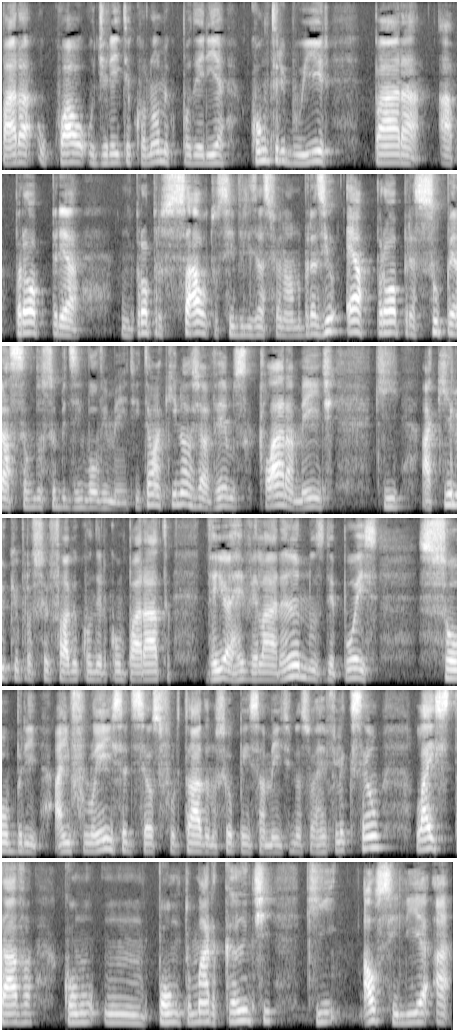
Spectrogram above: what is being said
para o qual o direito econômico poderia contribuir para a própria um próprio salto civilizacional no Brasil é a própria superação do subdesenvolvimento. Então aqui nós já vemos claramente que aquilo que o professor Fábio Conder Comparato veio a revelar anos depois sobre a influência de Celso Furtado no seu pensamento e na sua reflexão, lá estava como um ponto marcante que auxilia a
